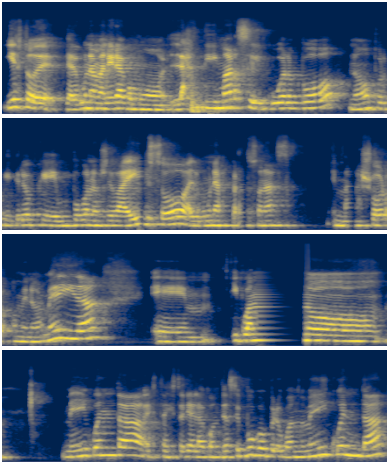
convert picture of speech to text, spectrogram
Y esto de, de, alguna manera como lastimarse el cuerpo, ¿no? Porque creo que un poco nos lleva a eso, algunas personas en mayor o menor medida. Eh, y cuando me di cuenta, esta historia la conté hace poco, pero cuando me di cuenta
